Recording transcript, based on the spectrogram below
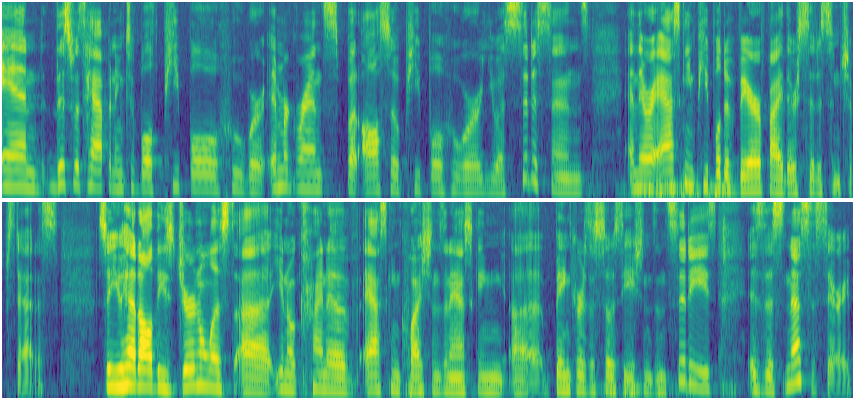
And this was happening to both people who were immigrants, but also people who were US citizens, and they were asking people to verify their citizenship status. So you had all these journalists, uh, you know, kind of asking questions and asking uh, bankers associations and cities, is this necessary?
